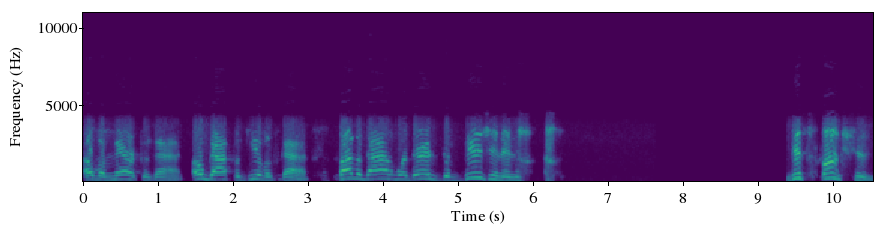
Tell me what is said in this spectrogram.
of America, God. Oh, God, forgive us, God. Father God, where there's division and dysfunction,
